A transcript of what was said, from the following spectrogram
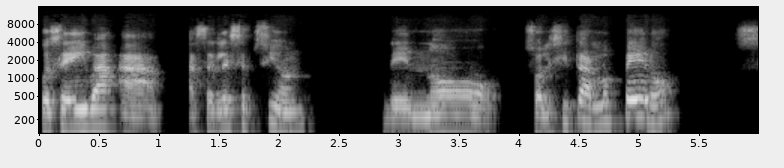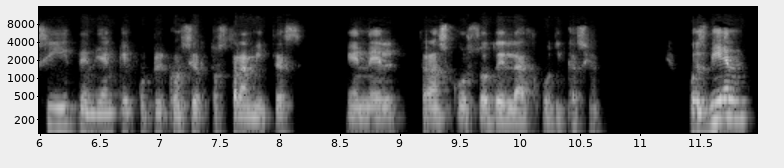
pues se iba a hacer la excepción de no solicitarlo, pero sí tenían que cumplir con ciertos trámites en el transcurso de la adjudicación. Pues bien,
